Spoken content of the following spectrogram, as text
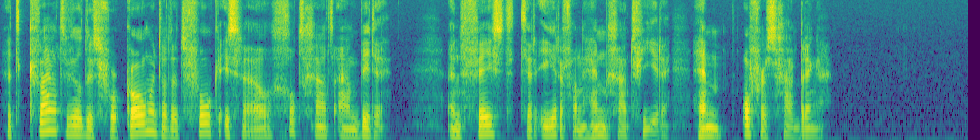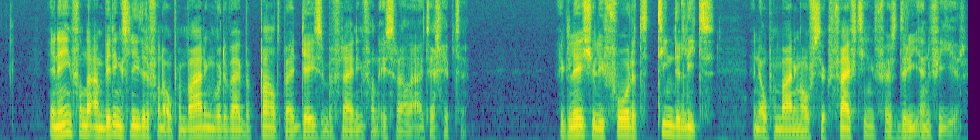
Het kwaad wil dus voorkomen dat het volk Israël God gaat aanbidden, een feest ter ere van Hem gaat vieren, Hem offers gaat brengen. In een van de aanbiddingsliederen van Openbaring worden wij bepaald bij deze bevrijding van Israël uit Egypte. Ik lees jullie voor het tiende lied in Openbaring hoofdstuk 15, vers 3 en 4.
